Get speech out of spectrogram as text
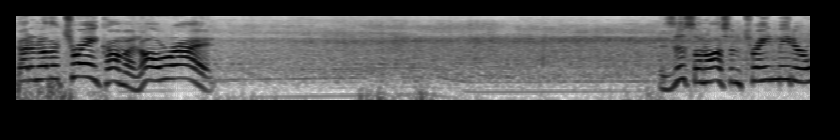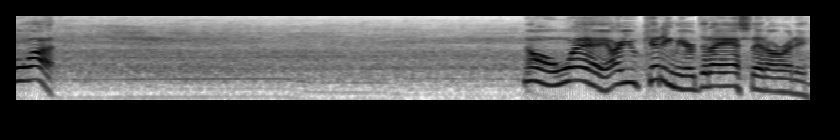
Got another train coming. All right. Is this an awesome train meet or what? No way. Are you kidding me or did I ask that already?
